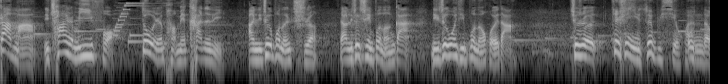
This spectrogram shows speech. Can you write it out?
干嘛，你穿什么衣服都有人旁边看着你啊，你这个不能吃，然后你这个事情不能干，你这个问题不能回答。就是这是你最不喜欢的，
